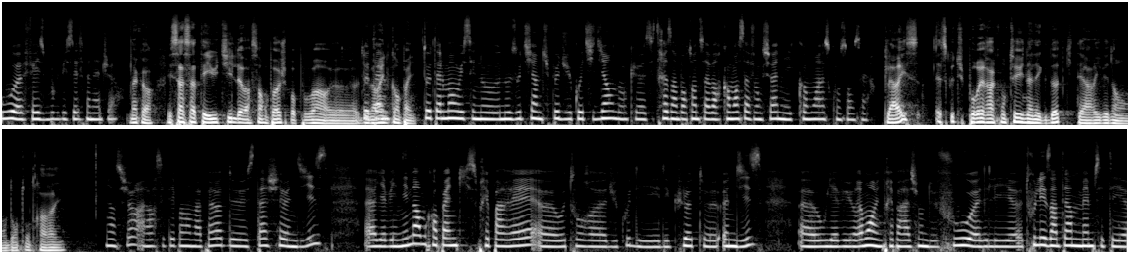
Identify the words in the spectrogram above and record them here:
ou euh, Facebook Business Manager. D'accord. Et ça, ça t'est utile d'avoir ça en poche pour pouvoir démarrer une campagne? Totalement, oui. C'est nos, nos, outils un petit peu du quotidien. Donc, c'est très important de savoir comment ça fonctionne et comment est-ce qu'on s'en sert. Clarisse, est-ce que tu pourrais raconter une anecdote qui t'est arrivée dans, dans ton travail? Bien sûr. Alors, c'était pendant ma période de stage chez Undies. Euh, il y avait une énorme campagne qui se préparait euh, autour euh, du coup des, culottes Undies, où il y avait vraiment une préparation de fou. Les, tous les internes même c'était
